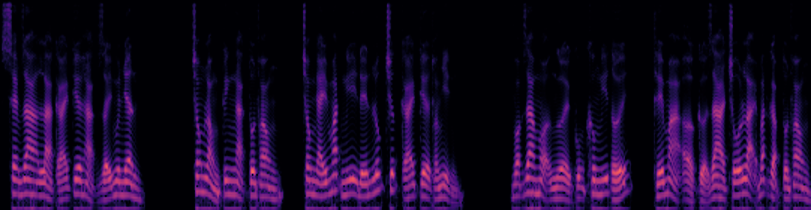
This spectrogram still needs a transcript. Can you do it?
Xem ra là cái kia hạc giấy nguyên nhân. Trong lòng kinh ngạc Tôn Phong, trong nháy mắt nghĩ đến lúc trước cái kia thoáng nhìn. Vọt ra mọi người cũng không nghĩ tới, thế mà ở cửa ra chỗ lại bắt gặp Tôn Phong.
